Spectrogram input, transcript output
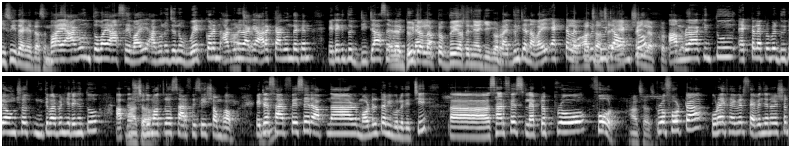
কিছুই দেখাইতেছেন ভাই আগুন তো ভাই আছে ভাই আগুনের জন্য ওয়েট করেন। আগুনের আগে আরেকটা আগুন দেখেন এটা কিন্তু ডিটা আছে দুইটা ল্যাপটপ দুই হাতে নিয়ে কি করে ভাই দুইটা না ভাই একটা ল্যাপটপের আচ্ছা, আচ্ছা, দুইটা অংশ। আমরা কিন্তু একটা ল্যাপটপের দুইটা অংশ নিতে পারবেন সেটা কিন্তু আপনার আচ্ছা। শুধুমাত্র সারফেসেই সম্ভব। এটা সারফেসের আপনার মডেলটা আমি বলে দিচ্ছি। সারফেস ল্যাপটপ প্রো ফোর আচ্ছা আচ্ছা। প্রো ফোরটা কোরাই ফাইভের seven generation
